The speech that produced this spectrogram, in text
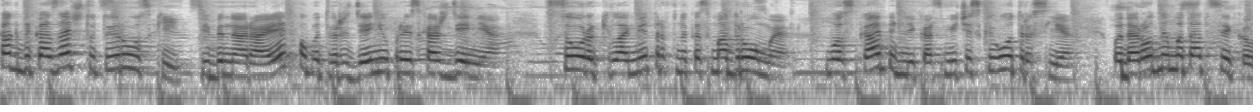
Как доказать, что ты русский? Вебинар АЭК по подтверждению происхождения – 40 километров на космодромы, Москабель для космической отрасли, водородный мотоцикл,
